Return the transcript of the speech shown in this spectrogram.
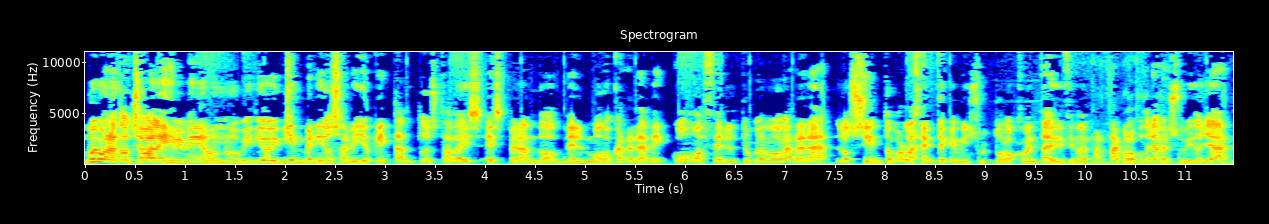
Muy buenas a todos chavales y bienvenidos a un nuevo vídeo y bienvenidos al vídeo que tanto estabais esperando del modo carrera, de cómo hacer el truco de modo carrera. Lo siento por la gente que me insultó en los comentarios diciendo Espartaco, lo podría haber subido ya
